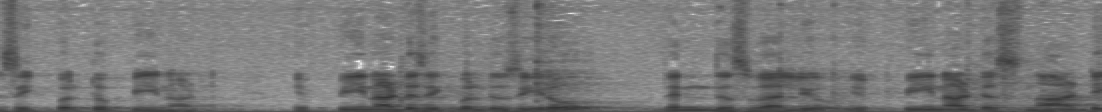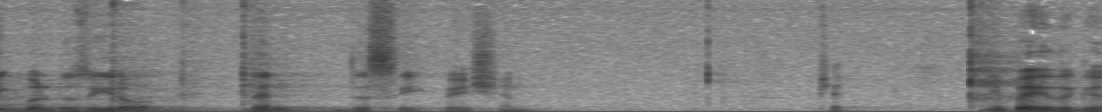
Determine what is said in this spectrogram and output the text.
is equal to P naught. If P naught is equal to 0 then this value if P naught is not equal to 0 then this equation. சரி இப்போ இதுக்கு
